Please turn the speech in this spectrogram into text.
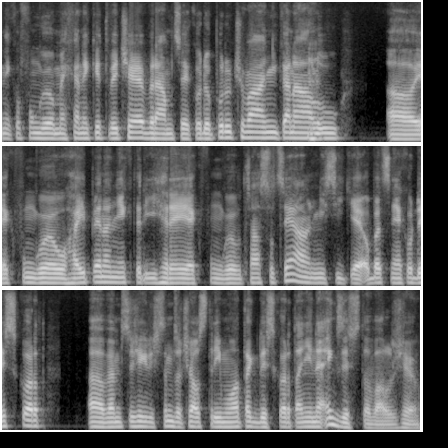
jako fungují mechaniky Twitche v rámci jako doporučování kanálů, hmm. a jak fungují hypy na některé hry, jak fungují třeba sociální sítě, obecně jako Discord. A vem si, že když jsem začal streamovat, tak Discord ani neexistoval, že jo?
